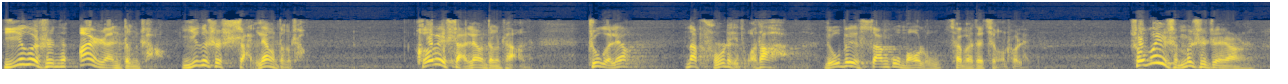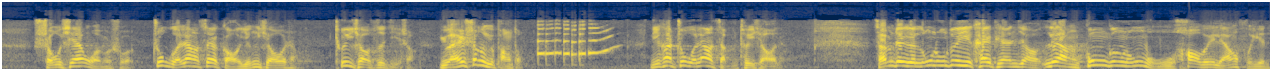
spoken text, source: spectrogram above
一个是呢黯然登场，一个是闪亮登场。何谓闪亮登场呢？诸葛亮那谱得多大？刘备三顾茅庐才把他请出来。说为什么是这样呢？首先，我们说诸葛亮在搞营销上、推销自己上远胜于庞统。你看诸葛亮怎么推销的？咱们这个隆中对一开篇叫“亮躬耕龙母，号为梁甫音”，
